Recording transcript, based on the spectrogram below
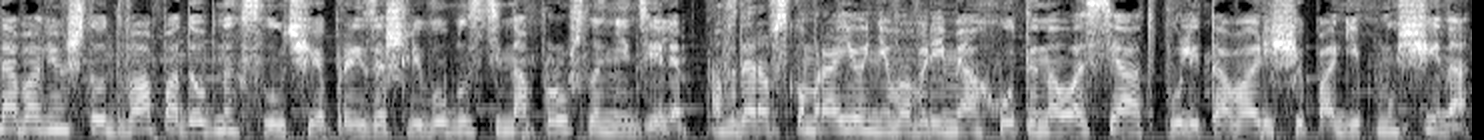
Добавим, что два подобных случая произошли в области на прошлой неделе. В Даровском районе во время охоты на лося от пули товарища погиб мужчина.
